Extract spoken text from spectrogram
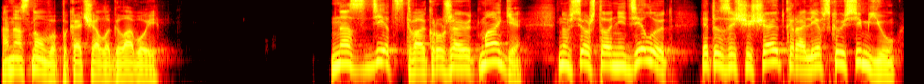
Она снова покачала головой. «Нас с детства окружают маги, но все, что они делают, это защищают королевскую семью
